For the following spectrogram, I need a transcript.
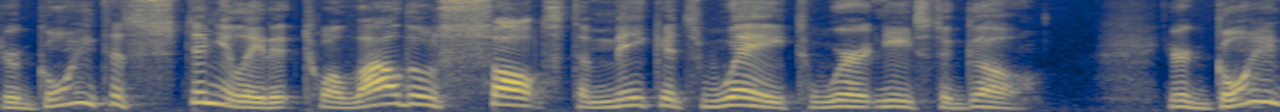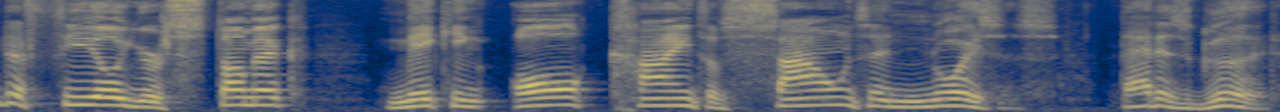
you're going to stimulate it to allow those salts to make its way to where it needs to go. You're going to feel your stomach making all kinds of sounds and noises. That is good.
